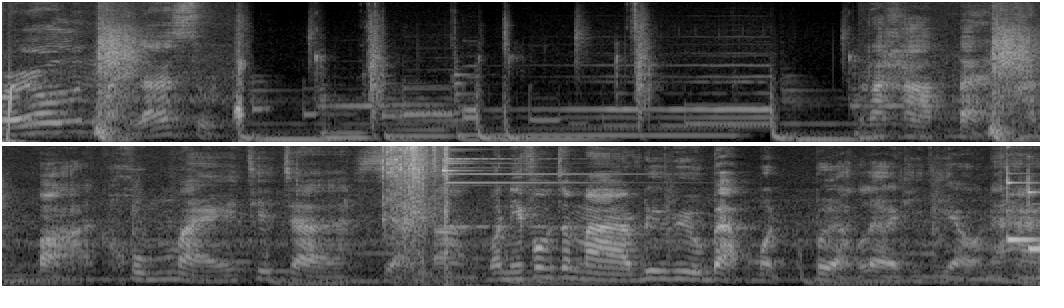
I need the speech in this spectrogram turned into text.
f o r e o รุ่นใหม่ล่าสุด ราคา 8,000 บาท คุ้มไหมที่จะเสียตังค์วันนี้โฟมจะมารีวิวแบบหมดเปลือกเลยทีเดียวนะฮะ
